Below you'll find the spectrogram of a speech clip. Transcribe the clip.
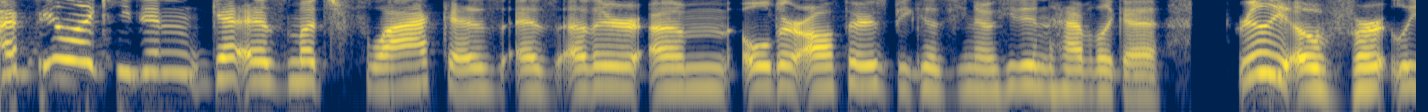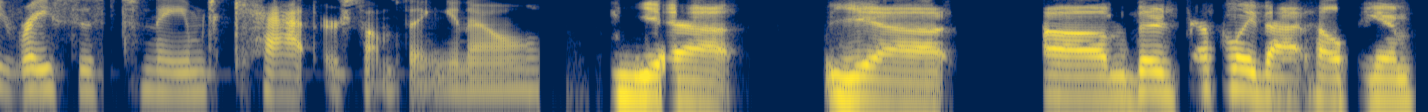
I feel like he didn't get as much flack as as other um older authors because you know he didn't have like a really overtly racist named cat or something. You know. Yeah, yeah. Um, there's definitely that helping him.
